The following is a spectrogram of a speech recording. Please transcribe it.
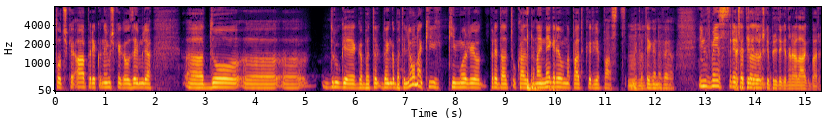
točke A preko nemškega ozemlja uh, do, uh, uh, drugega batal do enega bataljona, ki, ki morajo predati ukaz, da naj ne grejo v napad, ker je past, mm -hmm. ne pa tega ne vejo. In vmes Na kateri točki pride general Akbar?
